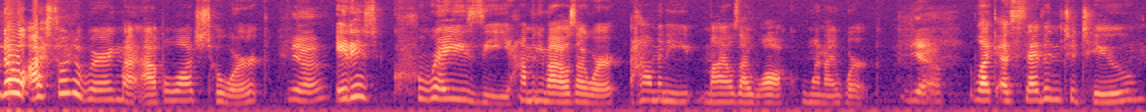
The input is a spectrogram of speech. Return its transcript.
no, I started wearing my Apple Watch to work. Yeah. It is crazy how many miles I work, how many miles I walk when I work. Yeah. Like a 7 to 2,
